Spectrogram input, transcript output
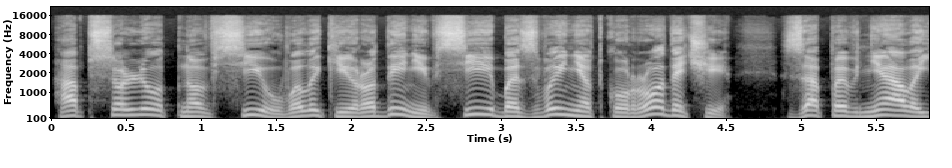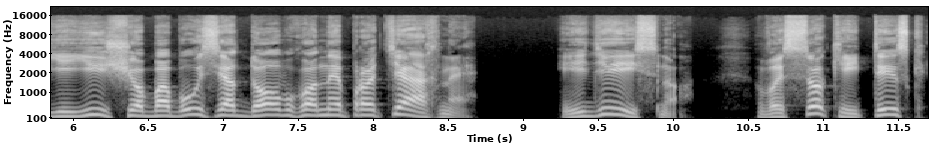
абсолютно всі у великій родині, всі без винятку родичі, запевняли її, що бабуся довго не протягне. І дійсно, високий тиск,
